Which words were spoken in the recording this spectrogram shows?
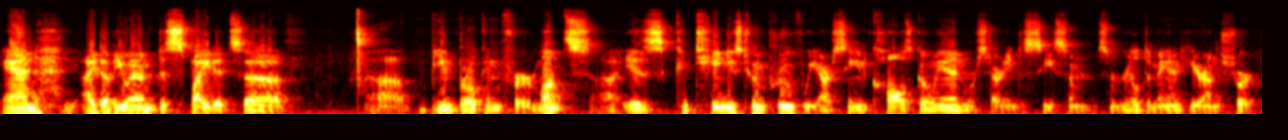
And IWM, despite its uh, uh, being broken for months, uh, is continues to improve. We are seeing calls go in. We're starting to see some some real demand here on the short,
